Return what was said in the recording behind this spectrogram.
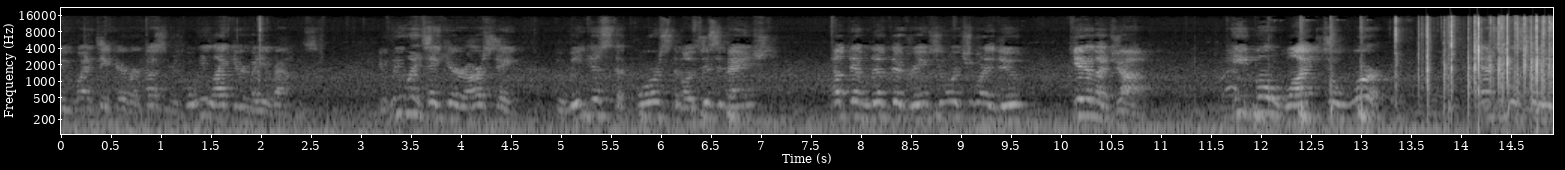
We want to take care of our customers, but we like everybody around us. If we want to take care of our state, the weakest, the poorest, the most disadvantaged, help them live their dreams. You know what you want to do? Give them a job. People want to work. That's what this state is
